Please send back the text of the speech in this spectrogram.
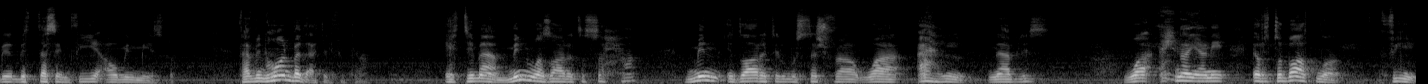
بتسم فيه أو من ميزته. فمن هون بدأت الفكرة. اهتمام من وزارة الصحة من إدارة المستشفى وأهل نابلس وإحنا يعني ارتباطنا في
